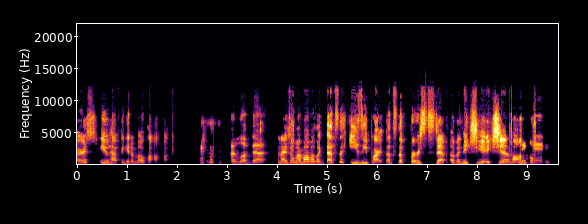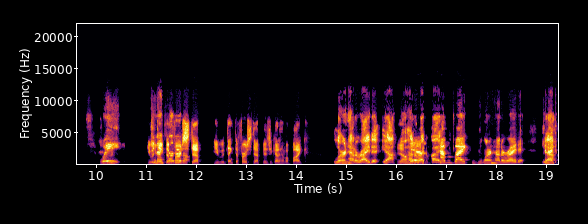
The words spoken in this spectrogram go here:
first you have to get a mohawk." I love that. And I told my mom, I was like, "That's the easy part. That's the first step of initiation, Of mom." thinking. Wait, you would Can I think the tell you first about- step. You would think the first step is you got to have a bike. Learn how to ride it. Yeah, Yeah. know how to ride a bike. have a bike, learn how to ride it. Can I tell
